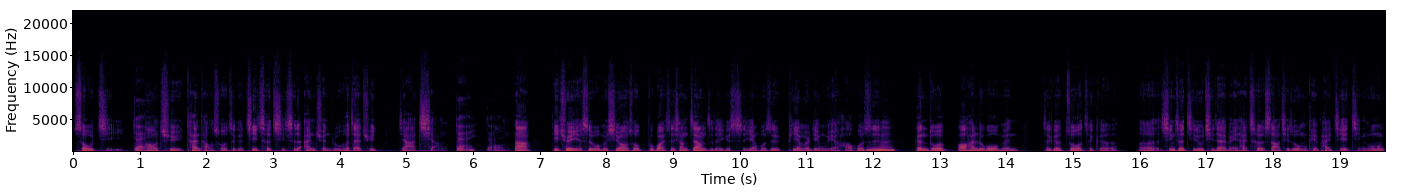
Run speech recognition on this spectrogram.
收集，对，然后去探讨说这个机车骑士的安全如何再去加强。对对。哦，那的确也是我们希望说，不管是像这样子的一个实验，或是 PM 二点五也好，或是更多包含，如果我们这个做这个呃行车记录器在每一台车上，其实我们可以拍街景，我们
